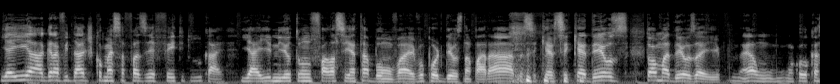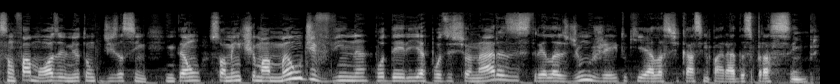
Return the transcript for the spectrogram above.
e aí a gravidade começa a fazer efeito e tudo cai. E aí Newton fala assim: ah, tá bom, vai, vou pôr Deus na parada, se quer, se quer Deus, toma Deus aí. É uma colocação famosa, e Newton diz assim: então, somente uma mão divina poderia posicionar as estrelas de um jeito que elas ficassem paradas para sempre.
